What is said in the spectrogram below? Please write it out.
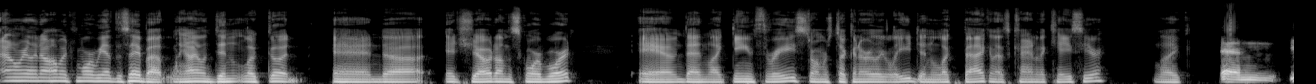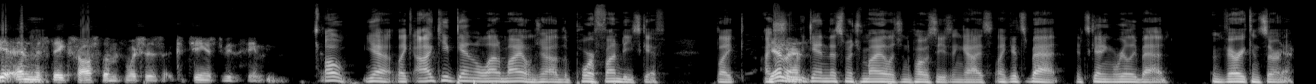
I don't really know how much more we have to say about it. Long Island didn't look good. And uh it showed on the scoreboard. And then like game three, Stormers took an early lead, didn't look back, and that's kind of the case here. Like And, yeah, and mistakes cost them, which is continues to be the theme. Oh yeah, like I keep getting a lot of mileage out of the poor Fundy skiff. Like I Yeah, shouldn't man. be getting this much mileage in the postseason, guys. Like it's bad. It's getting really bad. I'm very concerning.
